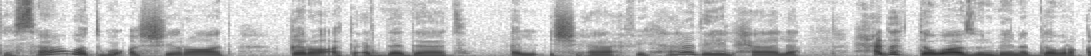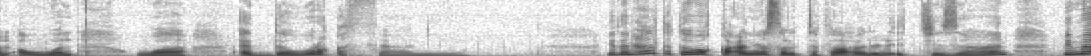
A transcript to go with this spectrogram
تساوت مؤشرات قراءة عدادات الإشعاع في هذه الحالة. حدث توازن بين الدورق الأول والدورق الثاني. إذا هل تتوقع أن يصل التفاعل للاتزان؟ بما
